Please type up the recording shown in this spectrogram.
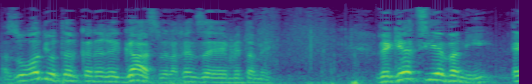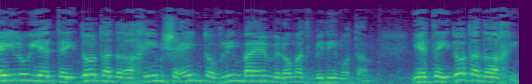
אז הוא עוד יותר כנראה גס ולכן זה מטמא. וגץ יווני, אלו יתידות הדרכים שאין טובלים בהם ולא מטבילים אותם. יתידות הדרכים.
